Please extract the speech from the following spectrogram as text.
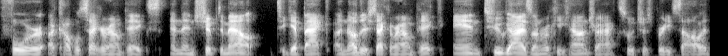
for a couple second round picks and then shipped him out to get back another second round pick and two guys on rookie contracts, which was pretty solid.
